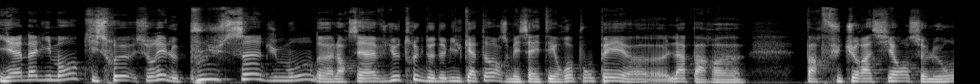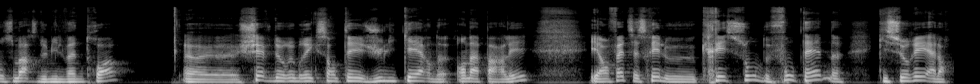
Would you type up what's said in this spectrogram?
Il y a un aliment qui serait, le plus sain du monde. Alors c'est un vieux truc de 2014, mais ça a été repompé euh, là par euh, par Futura Science le 11 mars 2023. Euh, chef de rubrique santé Julie Kern en a parlé et en fait ce serait le cresson de Fontaine qui serait alors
